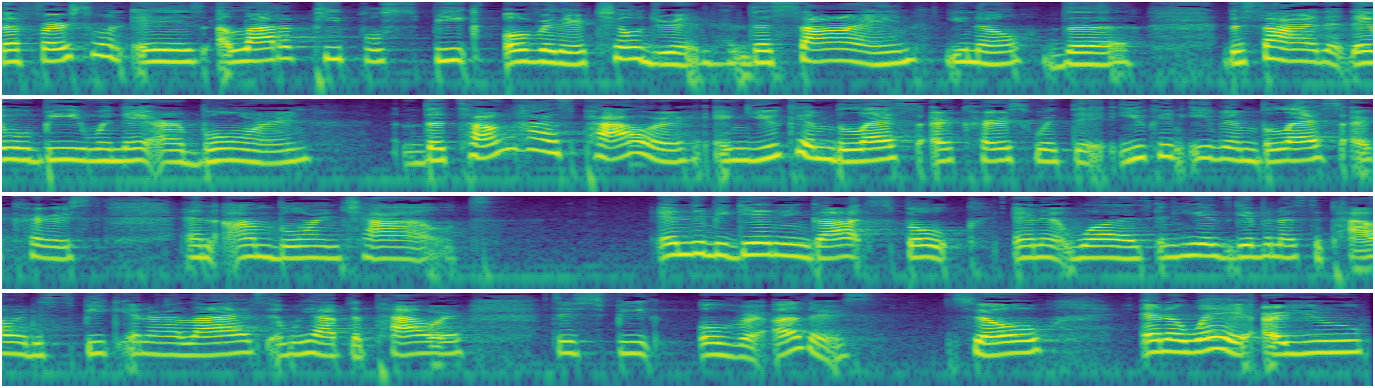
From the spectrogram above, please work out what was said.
the first one is a lot of people speak over their children. The sign, you know, the the sign that they will be when they are born. The tongue has power and you can bless or curse with it. You can even bless or curse an unborn child. In the beginning, God spoke, and it was, and He has given us the power to speak in our lives, and we have the power to speak over others. So, in a way, are you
